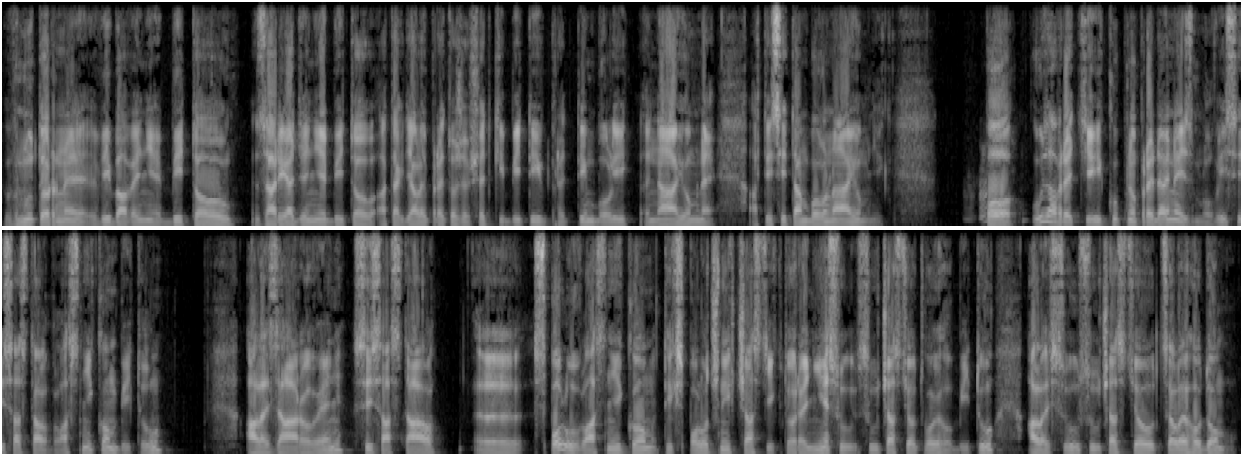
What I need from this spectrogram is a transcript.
vnútorné vybavenie bytov, zariadenie bytov a tak ďalej, pretože všetky byty predtým boli nájomné. A ty si tam bol nájomník. Po uzavretí kupno-predajnej zmluvy si sa stal vlastníkom bytu, ale zároveň si sa stal e, spoluvlastníkom tých spoločných častí, ktoré nie sú súčasťou tvojho bytu, ale sú súčasťou celého domu.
